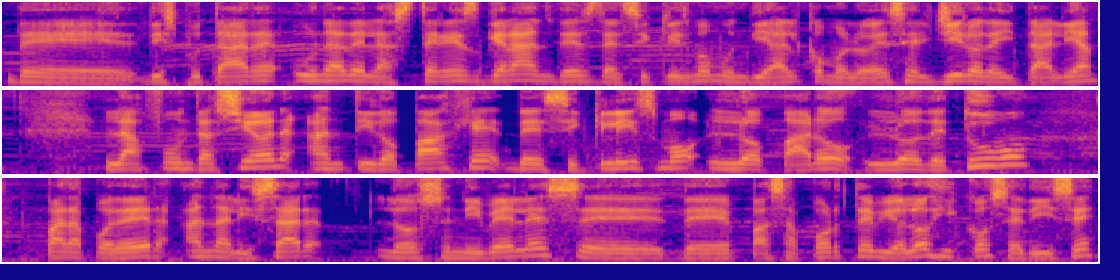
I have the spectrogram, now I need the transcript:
de disputar una de las tres grandes del ciclismo mundial como lo es el Giro de Italia, la Fundación Antidopaje de Ciclismo lo paró, lo detuvo para poder analizar los niveles eh, de pasaporte biológico, se dice,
